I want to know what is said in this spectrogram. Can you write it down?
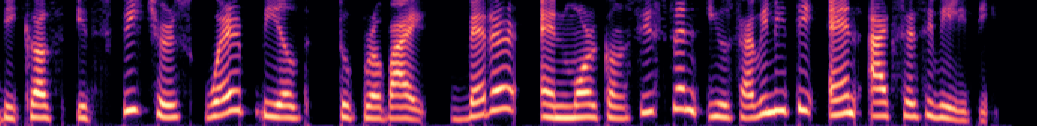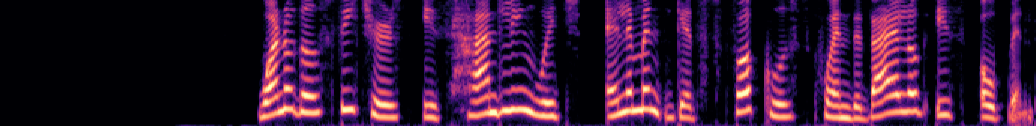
because its features were built to provide better and more consistent usability and accessibility. One of those features is handling which element gets focused when the dialog is opened.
